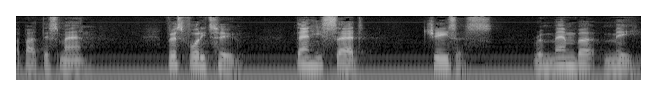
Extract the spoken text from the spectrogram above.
about this man. Verse 42 Then he said, Jesus, remember me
